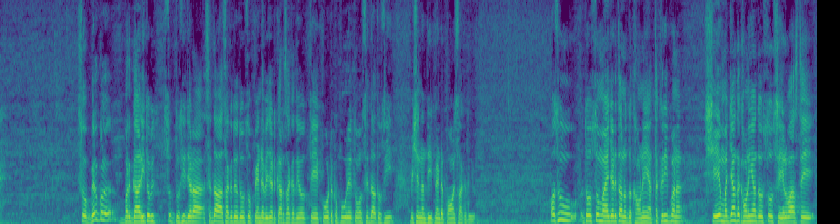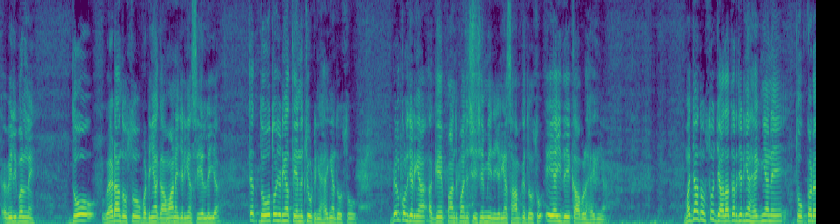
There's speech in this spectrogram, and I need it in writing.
ਸੋ ਬਿਲਕੁਲ ਬਰਗਾੜੀ ਤੋਂ ਵੀ ਸ- ਤੁਸੀਂ ਜਿਹੜਾ ਸਿੱਧਾ ਆ ਸਕਦੇ ਹੋ ਦੋਸਤੋ ਪਿੰਡ ਵਿਜ਼ਿਟ ਕਰ ਸਕਦੇ ਹੋ ਤੇ ਕੋਟਕਪੂਰੇ ਤੋਂ ਸਿੱਧਾ ਤੁਸੀਂ ਵਿਸ਼ਨੰਦੀ ਪਿੰਡ ਪਹੁੰਚ ਸਕਦੇ ਹੋ। ਪਸ਼ੂ, ਦੋਸਤੋ, ਮੈਂ ਜਿਹੜੇ ਤੁਹਾਨੂੰ ਦਿਖਾਉਣੇ ਆ, ਤਕਰੀਬਨ 6 ਮੱਝਾਂ ਦਿਖਾਉਣੀਆਂ ਦੋਸਤੋ ਸੇਲ ਵਾਸਤੇ ਅਵੇਲੇਬਲ ਨੇ। ਦੋ ਵੈੜਾਂ ਦੋਸਤੋ ਵੱਡੀਆਂ ਗਾਵਾਂ ਨੇ ਜਿਹੜੀਆਂ ਸੇਲ ਲਈ ਆ ਤੇ ਦੋ ਤੋਂ ਜਿਹੜੀਆਂ ਤਿੰਨ ਝੋਟੀਆਂ ਹੈਗੀਆਂ ਦੋਸਤੋ, ਬਿਲਕੁਲ ਜਿਹੜੀਆਂ ਅੱਗੇ 5-5 6-6 ਮਹੀਨੇ ਜਿਹੜੀਆਂ ਸਾਂਭ ਕੇ ਦੋਸਤੋ AI ਦੇ ਕਾਬਲ ਹੈਗੀਆਂ। ਮੱਝਾਂ ਦੋਸਤੋ, ਜ਼ਿਆਦਾਤਰ ਜਿਹੜੀਆਂ ਹੈਗੀਆਂ ਨੇ ਤੋਕੜ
